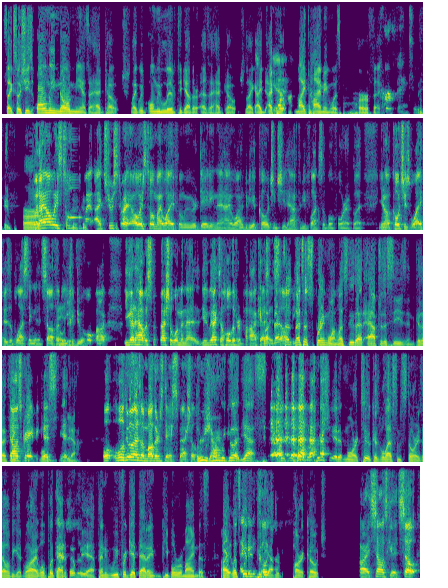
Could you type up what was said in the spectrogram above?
It's like so she's only known me as a head coach. Like we've only lived together as a head coach. Like I, I Yeah. per, my timing was perfect. perfect. Perfect. But I always told my a true story. I always told my wife when we were dating that I wanted to be a coach and she'd have to be flexible for it. But you know, a coach's wife is a blessing in itself. I Oh, mean, it you could do a whole pod. You got to have a special woman that you. That's a whole different podcast Let- in that's, itself. a, that's a spring one. Let's do that after the season because I think that was great we'll- because yeah. yeah. We'll we'll do it as a Mother's Day special for Ooh, sure. That would be good. Yes, we both appreciate it more too because we'll have some stories. That would be good. All right, we'll put that. If it- yeah, if any, we forget that, I- people remind us. All right, let's get into Coach- the other part, Coach. All right, sounds good. So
